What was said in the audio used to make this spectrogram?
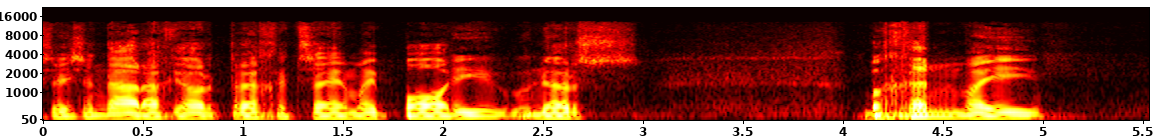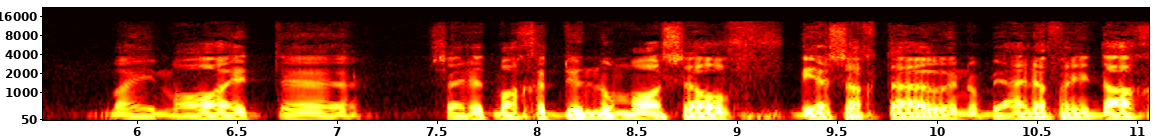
36 jaar terug het sy en my pa die hoenders begin. My my ma het uh sy het dit maar gedoen om haarself besig te hou en op die einde van die dag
